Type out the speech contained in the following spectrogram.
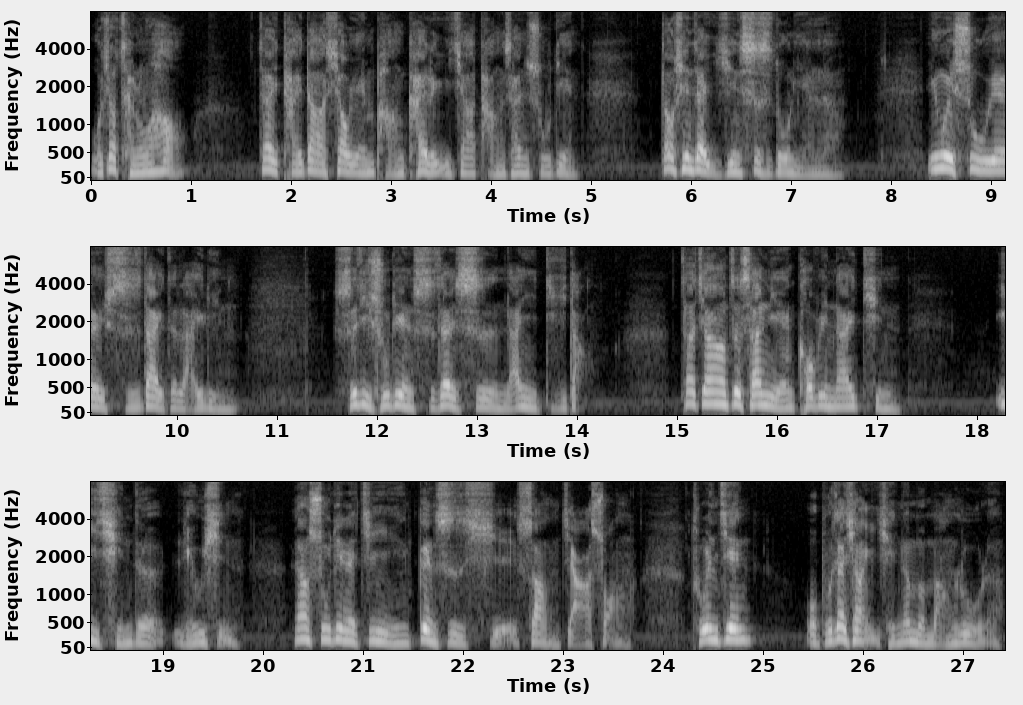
我叫陈荣浩，在台大校园旁开了一家唐山书店，到现在已经四十多年了。因为数位时代的来临，实体书店实在是难以抵挡。再加上这三年 COVID-19 疫情的流行，让书店的经营更是雪上加霜。突然间，我不再像以前那么忙碌了。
